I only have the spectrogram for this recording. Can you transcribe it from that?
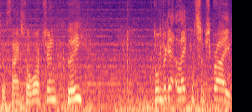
So thanks for watching, Lee. Don't forget to like and subscribe.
